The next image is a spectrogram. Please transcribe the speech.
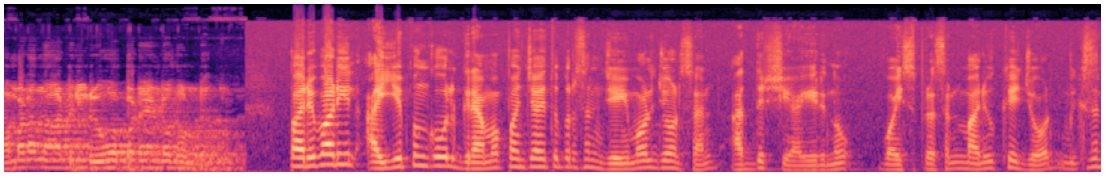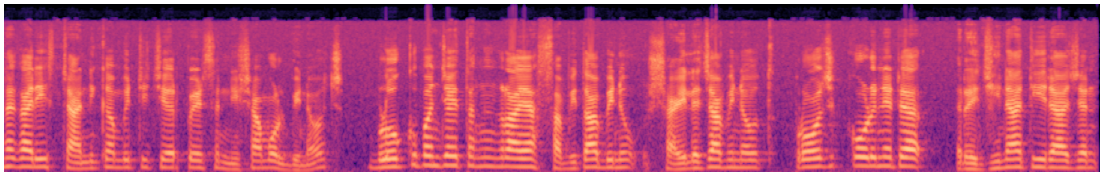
നമ്മുടെ നാട്ടിൽ രൂപപ്പെടേണ്ടതുണ്ട്. പരിപാടിയിൽ അയ്യപ്പൻകോവിൽ ഗ്രാമപഞ്ചായത്ത് പ്രസിഡന്റ് ജെയ്മോൾ ജോൺസൺ അധ്യക്ഷയായിരുന്നു. Vice president Manu K John വികസനകാരി standing committee chairperson Nishamol Binoj block panchayat അംഗങ്ങളായ Savitha Binu Shailaja Vinod project coordinator Regina T Rajan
